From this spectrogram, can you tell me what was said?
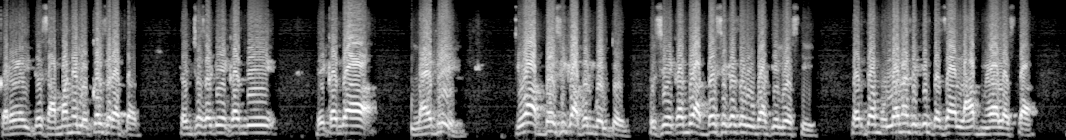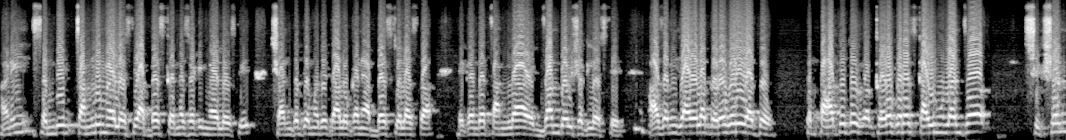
कारण इथे सामान्य लोकच राहतात. त्यांच्यासाठी एखादी एखाद्या लायब्ररी किंवा अभ्यासिका आपण बोलतो. तशी एखादी अभ्यासिका जर उभा केली असती तर त्या मुलांना देखील त्याचा लाभ मिळाला असता. आणि संधी चांगली मिळाली असती अभ्यास करण्यासाठी मिळाली असती. शांततेमध्ये त्या लोकांनी अभ्यास केला असता. एखाद्या चांगल्या एक्झाम देऊ शकले असते. आज आम्ही ज्या वेळेला घरोघरी जातो तर पाहतो तर खरोखरच काही मुलांचं शिक्षण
